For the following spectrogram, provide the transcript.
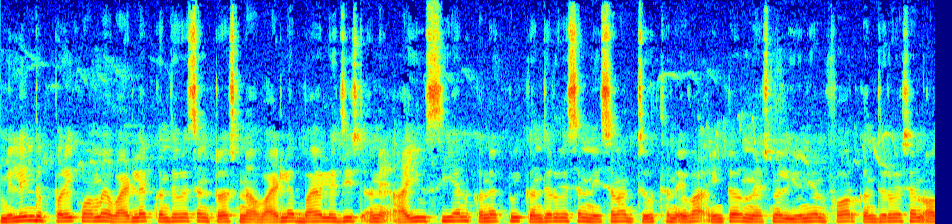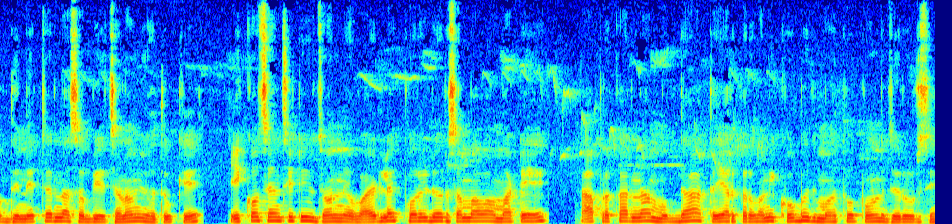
મિલિંદ પરિક્રમે વાઇલ્ડલાઇફ કન્ઝર્વેશન ટ્રસ્ટના વાઇલ્ડલાઇફ બાયોલોજિસ્ટ અને આયુસીએન કનેક્ટિવ કન્ઝર્વેશન નિષ્ણાત જૂથ એવા international union for conservation of the નેચરના સભ્યે જણાવ્યું હતું કે ઇકો સેન્સિટિવ ઝોનને વાઇલ્ડલાઇફ કોરિડોર સમાવવા માટે આ પ્રકારના મુદ્દા તૈયાર કરવાની ખૂબ જ મહત્વપૂર્ણ જરૂર છે,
